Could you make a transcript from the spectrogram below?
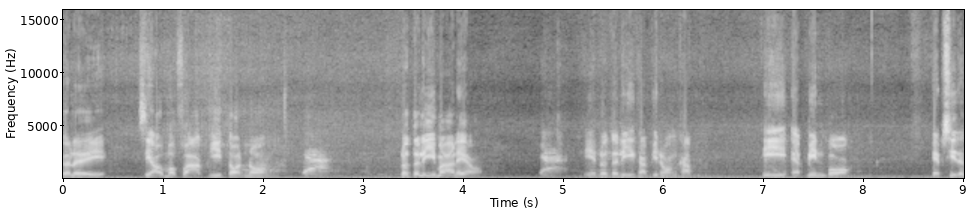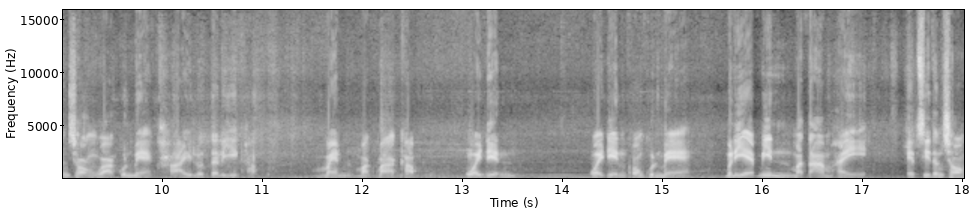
ก็เลยเสียเอามาฝากพี่ตอนน้องจ้าลอตเตอรี่มาแล้ว จ้านี่ลอตเตอรี่ครับพี่น้องครับ ที่แอดมินบอกเอฟซีทั้งช่องว่าคุณแม่ขายลอตเตอรี่ครับ แม่นมาก ๆ ครับหวยเด่นหวยเด่นของคุณแม่มื่อนี้แอดมินมาตามให้เอฟซีทั้งช่อง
